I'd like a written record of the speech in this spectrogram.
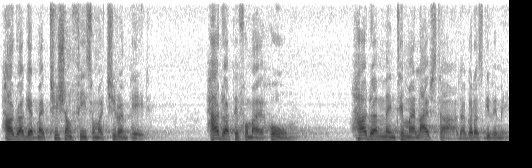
How do I get my tuition fees for my children paid? How do I pay for my home? How do I maintain my lifestyle that God has given me?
